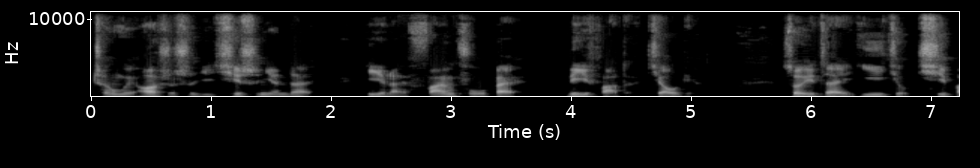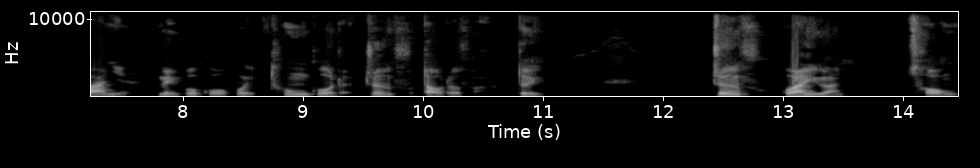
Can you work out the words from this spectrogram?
成为二十世纪七十年代以来反腐败立法的焦点。所以在一九七八年，美国国会通过的政府道德法，对政府官员从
